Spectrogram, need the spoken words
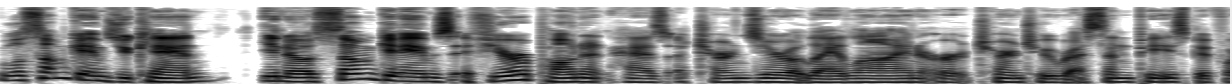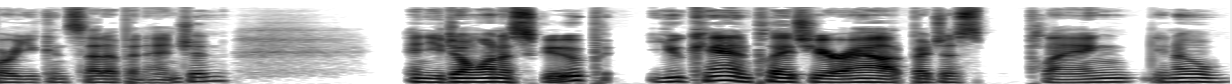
Well, some games you can. You know, some games, if your opponent has a turn zero Leyline or a turn two rest in peace before you can set up an engine, and you don't want to scoop, you can play to your out by just playing, you know,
